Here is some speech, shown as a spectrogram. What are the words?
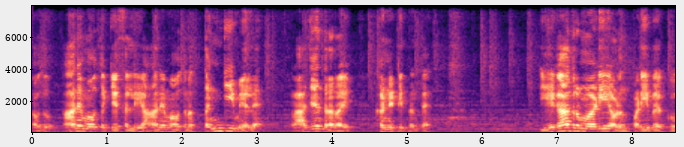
ಹೌದು, ಆನೆ ಮಾವುತ ಕೇಸಲ್ಲಿ ಆನೆ ಮಾವುತನ ತಂಗಿ ಮೇಲೆ ರಾಜೇಂದ್ರ ರಾಯ್ ಕಣ್ಣಿಟ್ಟಿದ್ದಂತೆ. ಹೇಗಾದ್ರೂ ಮಾಡಿ ಅವಳನ್ನು ಪಡಿಬೇಕು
